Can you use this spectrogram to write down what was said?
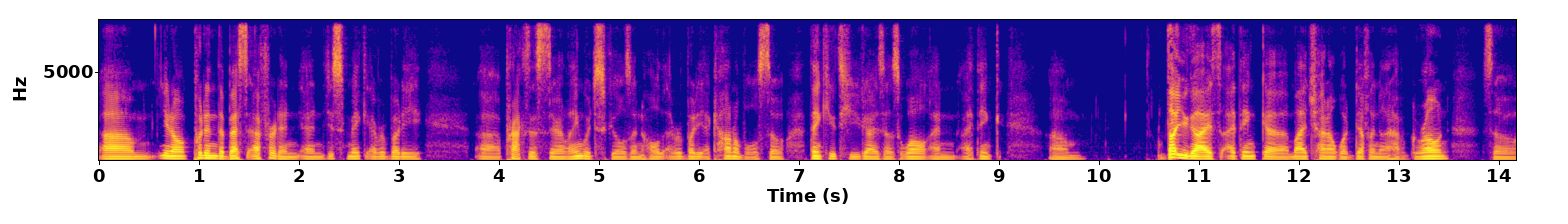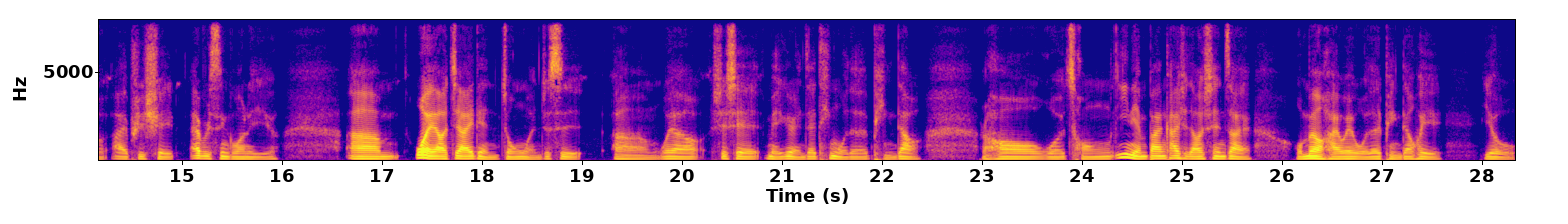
um, you know, put in the best effort and and just make everybody. Uh, practice their language skills and hold everybody accountable. So thank you to you guys as well. And I think um, without you guys, I think uh, my channel would definitely not have grown. So I appreciate every single one of you. 嗯，我也要加一点中文，就是 嗯，我要谢谢每个人在听我的频道。然后我从一年半开始到现在，我没有还为我的频道会有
